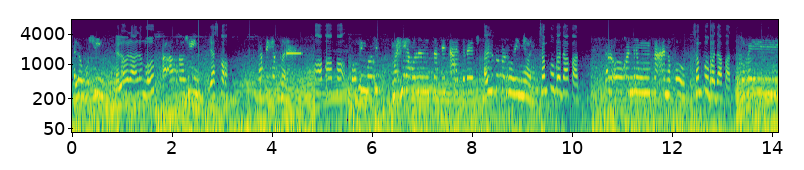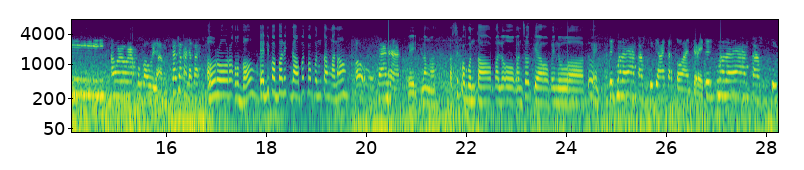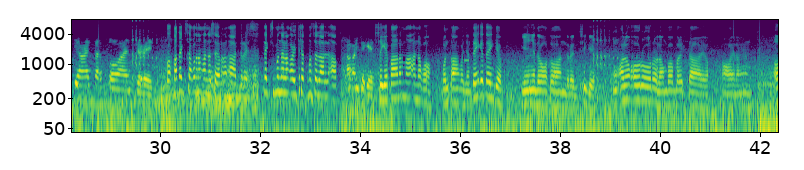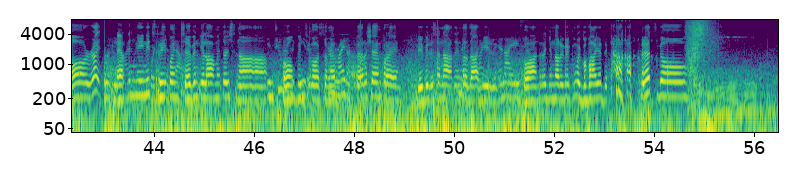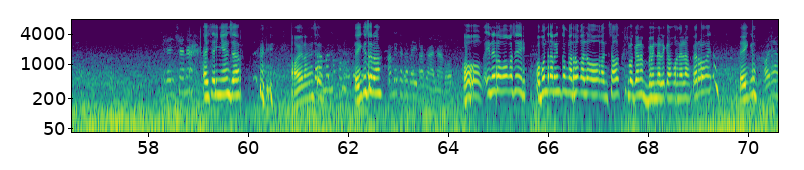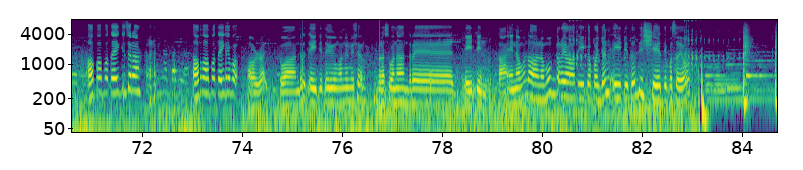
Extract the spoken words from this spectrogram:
Hello, Lalo Move? Oo, Toshing. Yes po. Na-pick up mo na? Opo, opo. Bossing, bossing. Mali ako ng street address. Ay. Ano ba baguhin yun? Saan po ba dapat? Kalookan yung sa ano ko. Saan po ba dapat? Sa may Cubao lang. Nasaan ka na ba? Aurora Cubao? Eh di pabalik dapat papuntang ano? Oo, sana. Wait lang ah. Kasi papunta ako Caloocan South kaya ako kinuha to eh. Atit mo na yan, tapos bigyan kita 200. Atit mo na yan, tapos bigyan kita 200. Pa patext ako ng ano sir, ng address. Text mo na lang or chat mo sa Lala app. Okay, sige. Sige, para maano ko, puntahan ko dyan. Thank you, thank you. Ganyan niya daw ako 200. Sige. Kung along Aurora lang, babalik tayo. Okay lang yan. Alright, 13 minutes, 3.7 kilometers na from Pins customer. Pero syempre, bibilisan natin to dahil 200 yung narinig ko, may babayad eh. Let's go! Pasensya na. Ay, sa inyo yun, sir. okay lang yun, sir. Thank you, sir. ah. Kami kasabay ba sana ako? Oo, inano ko kasi. Papunta rin tong ano, Caloocan South. Pag ganun, binalikan ko na lang. Pero okay lang. Thank you. Okay na. Opo, opo, thank you, sir. ah. Ingat ba nila? Opo, opo, thank you po. Alright, 282 yung ano ni sir. Plus 118. Tain na mo, lalamog na kaya tika pa dyan. 82, di 7 pa sa'yo.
